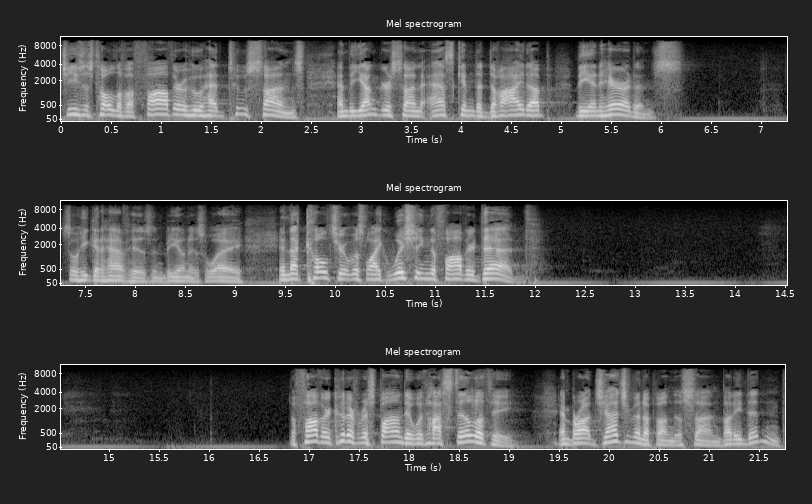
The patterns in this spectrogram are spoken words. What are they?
Jesus told of a father who had two sons, and the younger son asked him to divide up the inheritance so he could have his and be on his way. In that culture, it was like wishing the father dead. The father could have responded with hostility and brought judgment upon the son, but he didn't.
